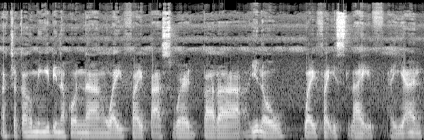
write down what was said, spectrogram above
at saka humingi din ako ng wifi password para you know Wi-Fi is life. Ayan.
